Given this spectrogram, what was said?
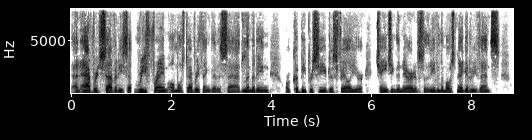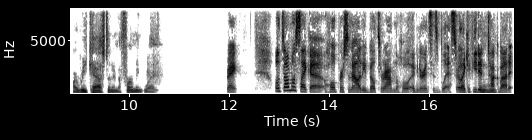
An average seven, he said, reframe almost everything that is sad, limiting or could be perceived as failure, changing the narrative so that even the most negative events are recast in an affirming way. Right. Well, it's almost like a whole personality built around the whole ignorance is bliss, or like if you didn't Mhm. talk about it,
